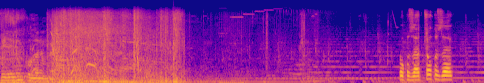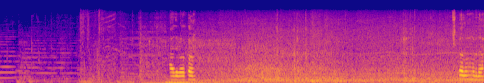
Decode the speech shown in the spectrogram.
Hedefin kullanımda. Çok uzak, çok uzak. Hadi bakalım. Çıkalım buradan.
